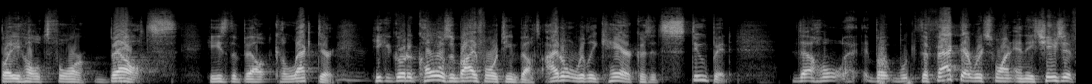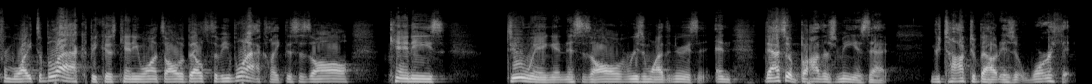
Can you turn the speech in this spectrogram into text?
but he holds four belts. He's the belt collector. He could go to Kohl's and buy 14 belts. I don't really care because it's stupid. The whole, but the fact that Rich Swann, and they changed it from white to black because Kenny wants all the belts to be black. Like this is all Kenny's doing, and this is all reason why they're doing this. And that's what bothers me is that you talked about is it worth it?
